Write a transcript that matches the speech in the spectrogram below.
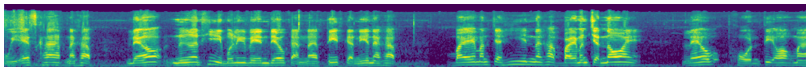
ปุ๋ยเอสคาร์นะครับ แล้วเนื้อที่บริเวณเดียวกันนะติดกันนี้นะครับ ใบมันจะหินนะครับ ใบมันจะน้อย แล้วผลที่ออกมา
